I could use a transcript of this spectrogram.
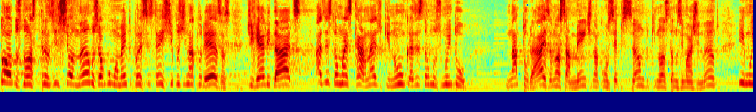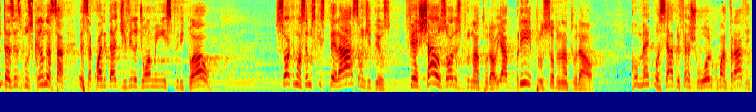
Todos nós transicionamos em algum momento por esses três tipos de naturezas, de realidades. Às vezes estão mais carnais do que nunca, às vezes estamos muito naturais, a nossa mente, na concepção do que nós estamos imaginando, e muitas vezes buscando essa, essa qualidade de vida de um homem espiritual. Só que nós temos que esperar a ação de Deus, fechar os olhos para o natural e abrir para o sobrenatural. Como é que você abre e fecha o olho com uma trave?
